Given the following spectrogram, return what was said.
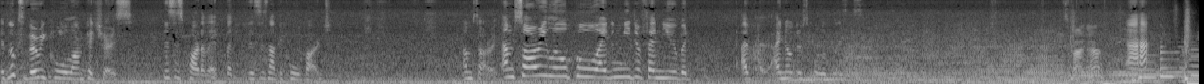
It looks very cool on pictures. This is part of it but this is not the cool part I'm sorry. I'm sorry, little pool. I didn't mean to offend you, but I, I know there's cooler places. Let's find out. Uh-huh.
